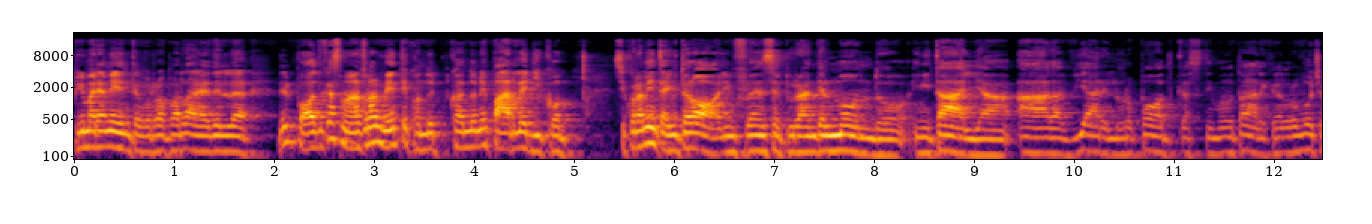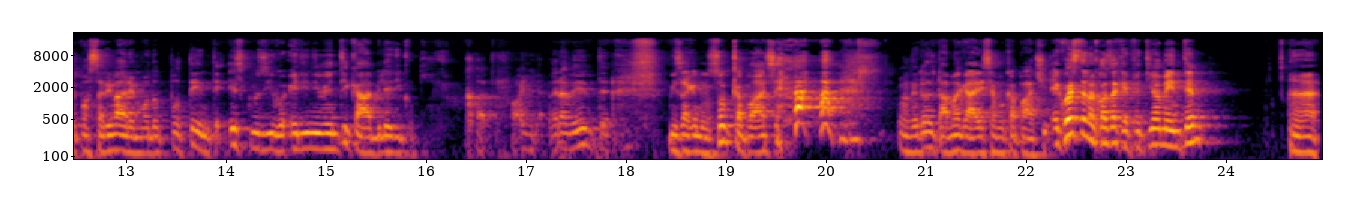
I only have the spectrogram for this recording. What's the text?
primariamente vorrò parlare del, del podcast, ma naturalmente quando, quando ne parlo dico sicuramente aiuterò gli influencer più grandi al mondo in Italia ad avviare il loro podcast in modo tale che la loro voce possa arrivare in modo potente, esclusivo ed indimenticabile. Dico, porca troia, veramente mi sa che non sono capace. Quando in realtà magari siamo capaci. E questa è una cosa che effettivamente, eh,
